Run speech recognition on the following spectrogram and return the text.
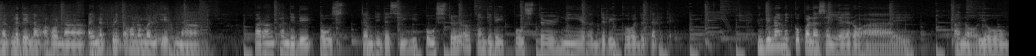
naglagay lang ako na, ay nagprint ako ng maliit na parang candidate post, candidacy poster or candidate poster ni Rodrigo Duterte. Yung ginamit ko pala sa yero ay ano, yung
